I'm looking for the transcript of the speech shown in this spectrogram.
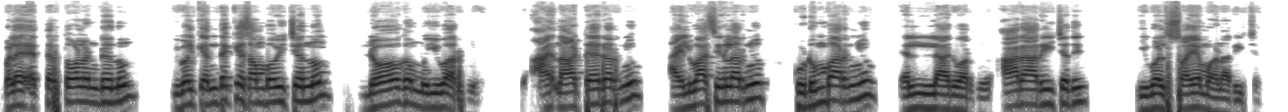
ഇവളെ എത്രത്തോളം ഉണ്ടെന്നും ഇവൾക്ക് എന്തൊക്കെ സംഭവിച്ചെന്നും ലോകം ഒഴിവറിഞ്ഞു. നാട്ടുകാരറിഞ്ഞു അയൽവാസികൾ അറിഞ്ഞു കുടുംബം അറിഞ്ഞു എല്ലാവരും അറിഞ്ഞു. ആരാ അറിയിച്ചത്? ഇവൾ സ്വയമാണ് അറിയിച്ചത്.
